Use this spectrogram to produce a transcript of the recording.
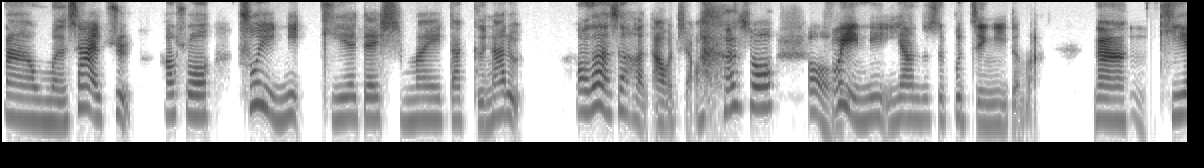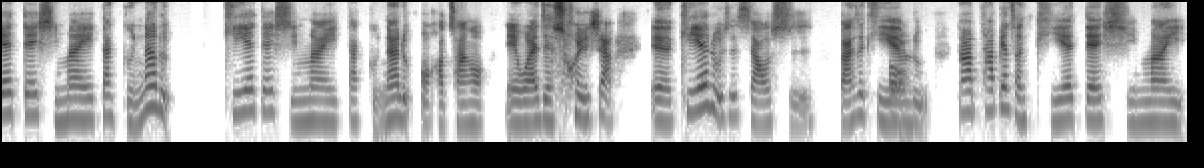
那我们下一句，他说“不意に消えてしまいたくなる”，哦，当然是很傲娇。他说“哦，不意に”一样就是不经意的嘛。那“消えてしまいたくなる”。消えてしまいたくなる哦，好长哦。诶，我来解说一下。诶，消える是消失，本来是消える，它它变成消えてしまい，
